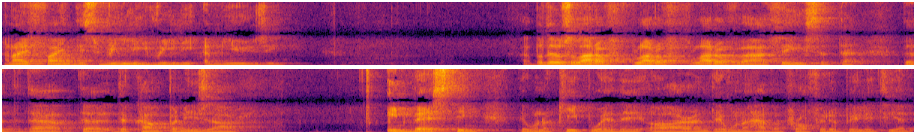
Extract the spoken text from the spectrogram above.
And I find this really, really amusing. Uh, but there's a lot of, lot of, lot of uh, things that, the, that the, the, the companies are investing. They want to keep where they are and they want to have a profitability and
